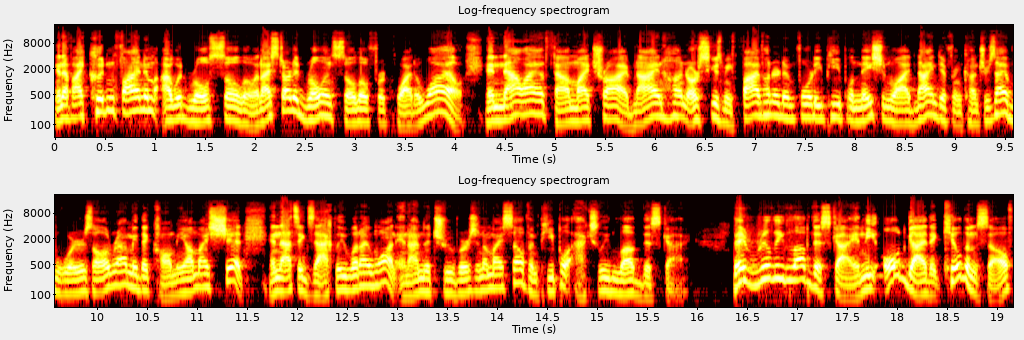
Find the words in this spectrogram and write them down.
and if I couldn't find them, I would roll solo. And I started rolling solo for quite a while. And now I have found my tribe, 900 or excuse me, 540 people nationwide, nine different countries. I have warriors all around me that call me on my shit. And that's exactly what I want. And I'm the true version of myself and people actually love this guy. They really love this guy. And the old guy that killed himself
